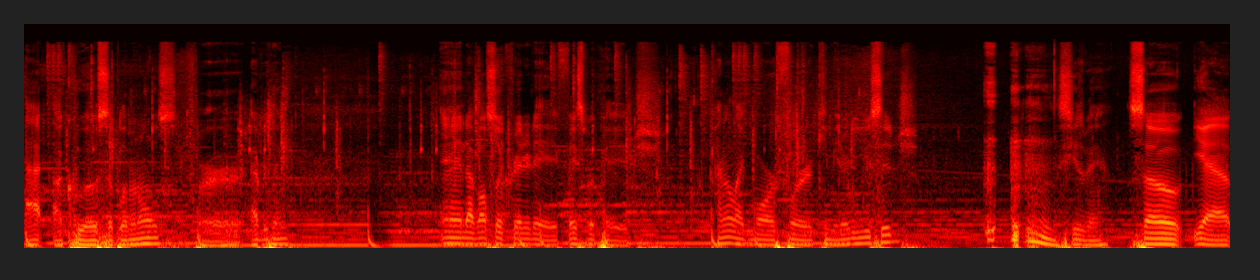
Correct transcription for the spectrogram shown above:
at Akuo Subliminals for everything. And I've also created a Facebook page, kind of like more for community usage. Excuse me. So yeah,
